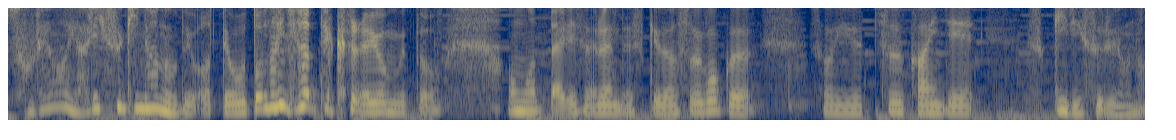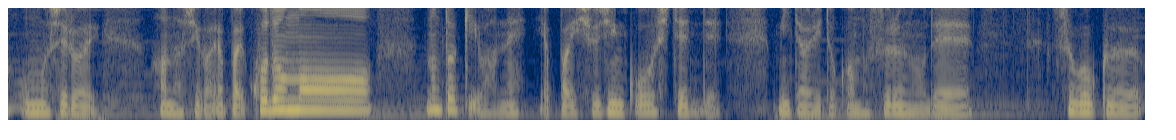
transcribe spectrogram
それはやりすぎなのではって大人になってから読むと思ったりするんですけどすごくそういう痛快ですっきりするような面白い話がやっぱり子供の時はねやっぱり主人公視点で見たりとかもするのですごく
